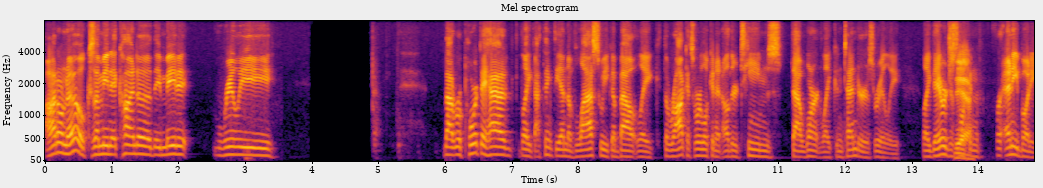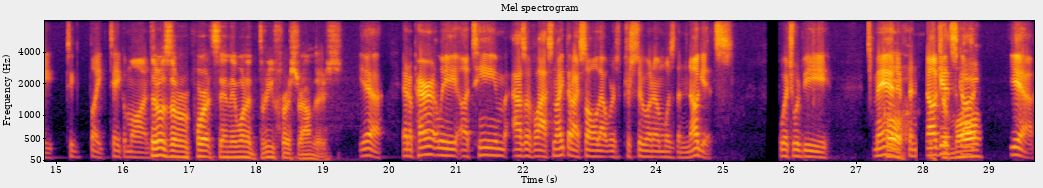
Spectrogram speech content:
I don't know, because I mean, it kind of they made it really. That report they had, like I think the end of last week, about like the Rockets were looking at other teams that weren't like contenders, really. Like they were just Yeah. looking for anybody to like take them on. There was a report saying they wanted three first rounders. Yeah, and apparently a team as of last night that I saw that was pursuing them was the Nuggets, which would be, man, if Oh, the With Nuggets got, yeah,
